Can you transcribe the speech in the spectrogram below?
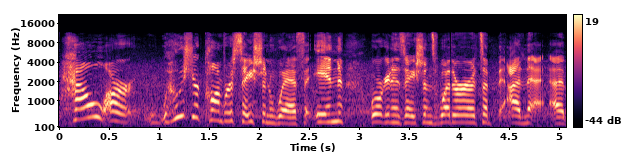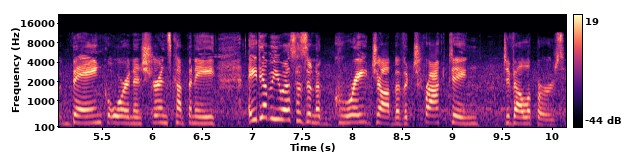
How are, who's your conversation with in organizations, whether it's a, a, bank or an insurance company? AWS has done a great job of attracting developers.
